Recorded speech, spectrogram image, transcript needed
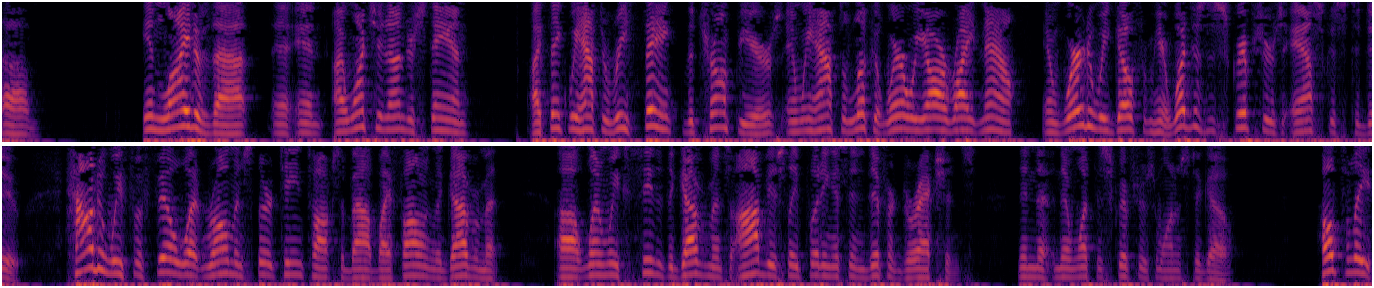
um, in light of that, and, and I want you to understand I think we have to rethink the Trump years and we have to look at where we are right now and where do we go from here? What does the scriptures ask us to do? How do we fulfill what Romans 13 talks about by following the government uh, when we see that the government's obviously putting us in different directions than, the, than what the scriptures want us to go. Hopefully,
